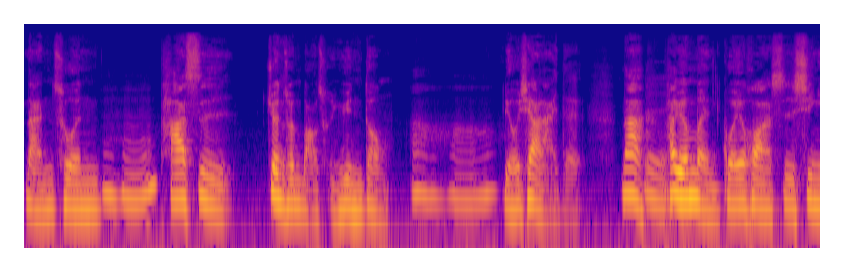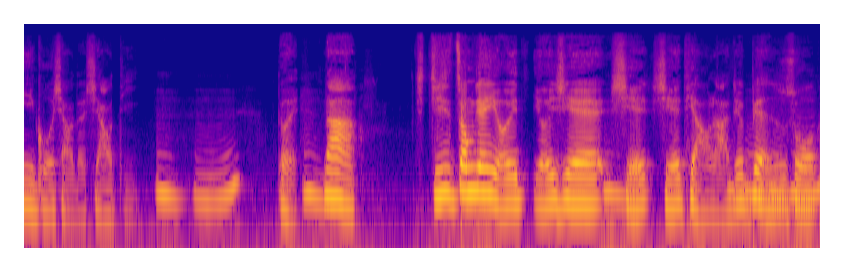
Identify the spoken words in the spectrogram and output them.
南村，嗯哼，它是眷村保存运动，嗯哼，留下来的。那他原本规划是信义国小的校地，嗯嗯，对，嗯、那其实中间有一有一些协协调啦，就变成是说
